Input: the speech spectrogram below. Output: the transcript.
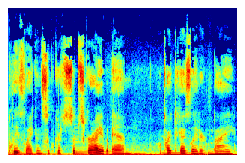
Please like and subscribe, and I'll talk to you guys later. Bye.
